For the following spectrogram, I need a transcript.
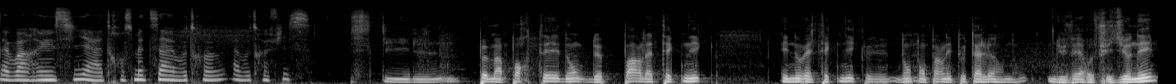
d'avoir réussi à transmettre ça à votre, à votre fils. Ce qu'il peut m'apporter, donc, de par la technique, les nouvelles techniques euh, dont on parlait tout à l'heure, du verre fusionné,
